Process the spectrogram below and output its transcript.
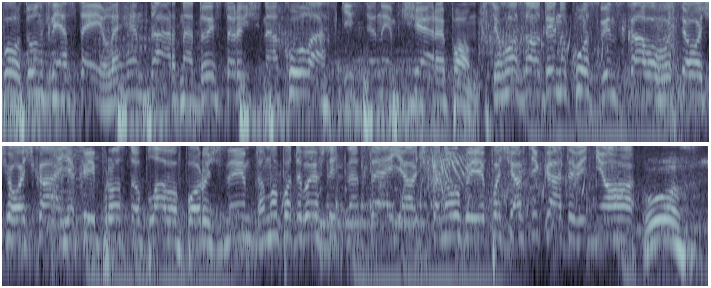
був Дункліастей, легендарна доісторична акула з кістяним черепом. Всього за один укус він схавав усього чувачка, який просто плавав поруч з ним. Тому, подивившись на це, я очканув і почав тікати від нього. Ух.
